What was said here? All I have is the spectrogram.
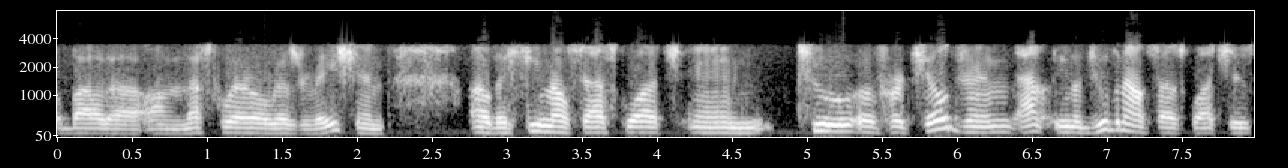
about uh, on Mescalero Reservation of a female Sasquatch and two of her children, you know, juvenile Sasquatches,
